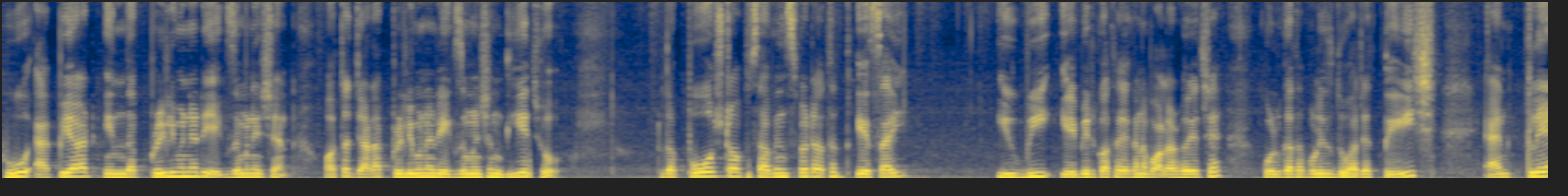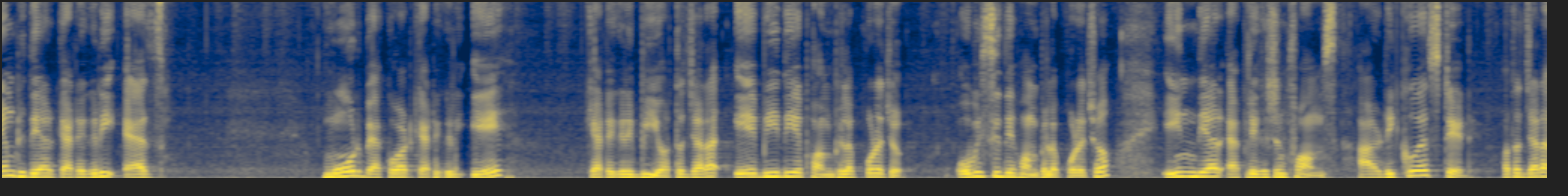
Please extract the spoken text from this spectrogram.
who appeared in the preliminary examination অর্থাৎ যারা প্রিলিমিনারি এক্সামিনেশন দিয়েছ to the post of sub inspector অর্থাৎ এসআই ইউবি এবির কথা এখানে বলা হয়েছে। কলকাতা পুলিশ দু হাজার তেইশ and claimed their category as more backward category A category B অর্থাৎ যারা এ বি দিয়ে ফর্ম ফিল আপ করেছ ওবিসি দিয়ে ফর্ম ফিল আপ করেছ in their application forms are requested অর্থাৎ যারা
